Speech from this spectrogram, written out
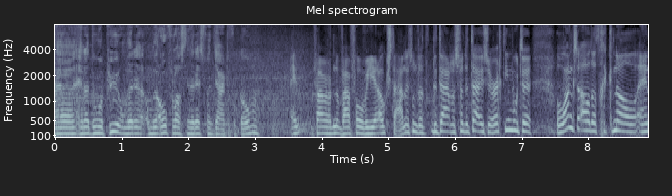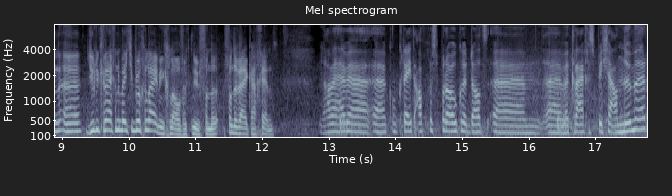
Uh, en dat doen we puur om de, om de overlast in de rest van het jaar te voorkomen. En waar, waarvoor we hier ook staan is omdat de dames van de thuiszorg... die moeten langs al dat geknal. En jullie krijgen een beetje begeleiding, geloof ik, nu van de, van de wijkagent. Nou, we hebben uh, concreet afgesproken dat uh, uh, we krijgen een speciaal nummer...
